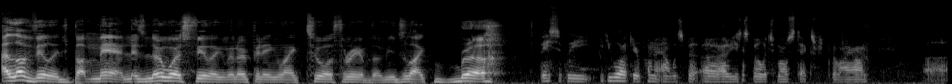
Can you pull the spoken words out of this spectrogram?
I love village, but man, there's no worse feeling than opening like two or three of them. You're just like, bruh. basically, if you lock your opponent out with spe- uh, out of using spell, which most decks rely on, uh,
